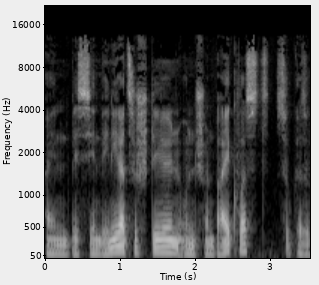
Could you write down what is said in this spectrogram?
ein bisschen weniger zu stillen und schon Beikost, zu, also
